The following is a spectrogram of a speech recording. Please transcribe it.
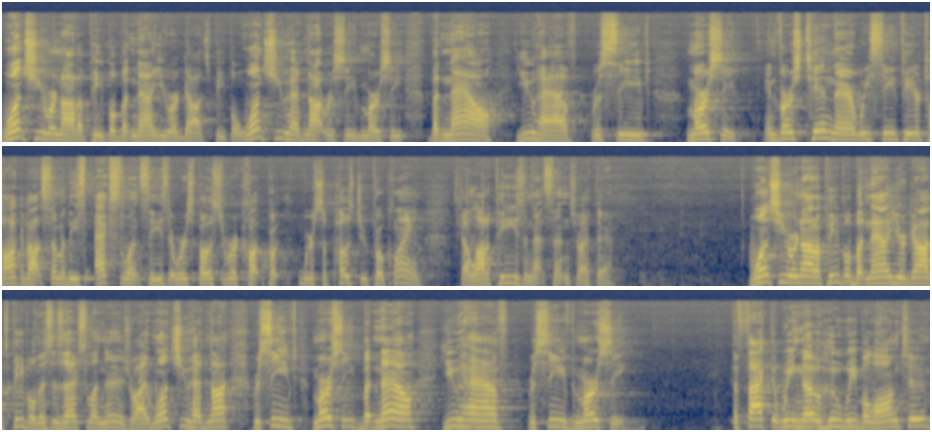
Once you were not a people, but now you are God's people. Once you had not received mercy, but now you have received mercy. In verse 10 there, we see Peter talk about some of these excellencies that we're supposed to, rec- we're supposed to proclaim. It's got a lot of P's in that sentence right there. Once you were not a people, but now you're God's people. This is excellent news, right? Once you had not received mercy, but now you have received mercy. The fact that we know who we belong to,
